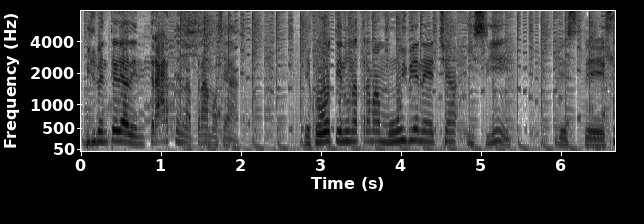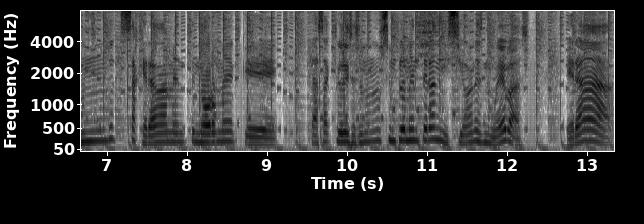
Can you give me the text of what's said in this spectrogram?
vilmente de adentrarte en la trama, o sea, el juego tiene una trama muy bien hecha y sí, este, es un mundo exageradamente enorme que las actualizaciones no simplemente eran misiones nuevas, era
